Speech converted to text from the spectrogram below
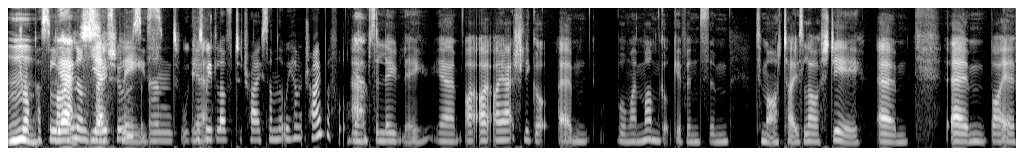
Mm. drop us a line on Yes. Yes, socials, please. and because Yeah. we'd love to try some that we haven't tried before. Yeah. Absolutely. Yeah. I, I, I actually got um well my mum got given some tomatoes last year um um by a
